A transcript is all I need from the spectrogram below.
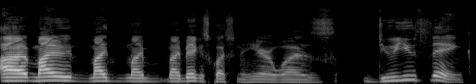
uh, my my my my biggest question here was: Do you think?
